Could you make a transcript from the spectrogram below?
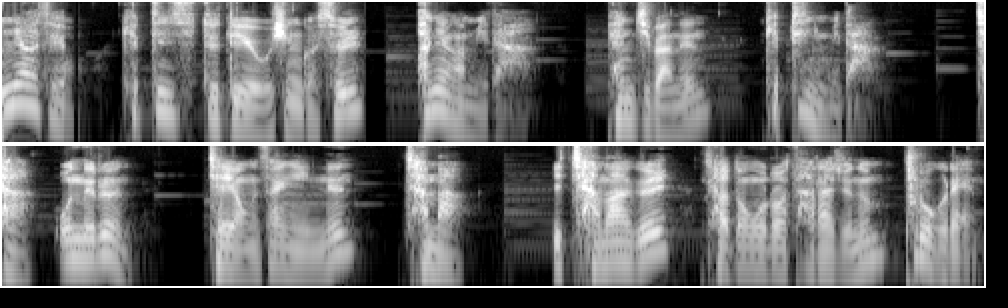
안녕하세요. 캡틴 스튜디오에 오신 것을 환영합니다. 편집하는 캡틴입니다. 자, 오늘은 제 영상에 있는 자막, 이 자막을 자동으로 달아주는 프로그램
